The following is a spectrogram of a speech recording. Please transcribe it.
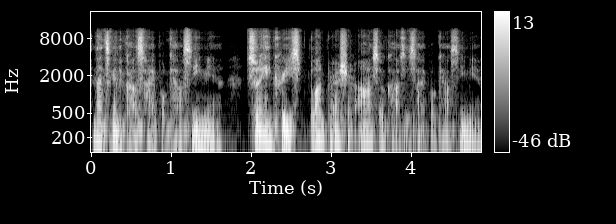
and that's going to cause hypocalcemia. So increased blood pressure also causes hypocalcemia.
